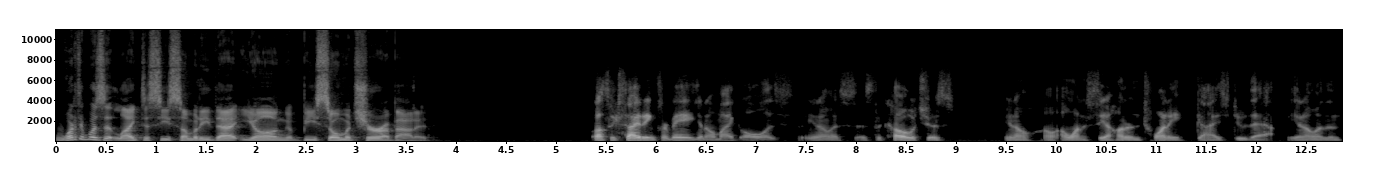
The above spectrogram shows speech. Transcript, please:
what was it like to see somebody that young be so mature about it? Well, it's exciting for me. You know, my goal is, you know, as, as the coach is, you know, I, I want to see 120 guys do that, you know, and then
